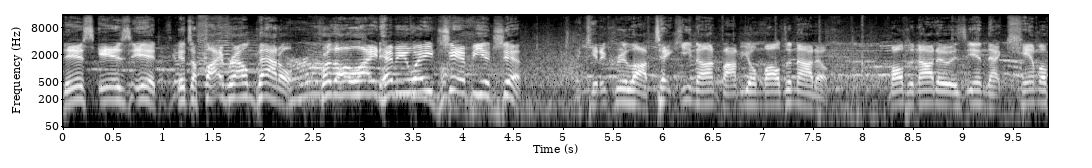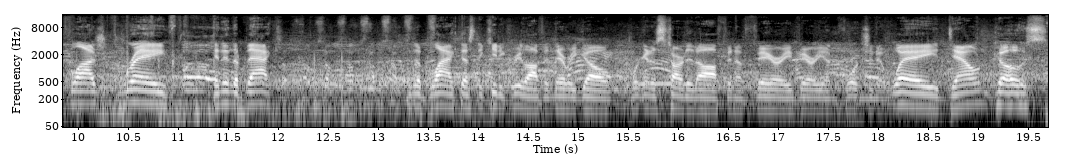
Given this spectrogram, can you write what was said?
This is it. It's a five-round battle for the light heavyweight championship. Nikita Krylov taking on Fabio Maldonado. Maldonado is in that camouflage gray, and in the back, in the black, that's Nikita Krylov, and there we go. We're going to start it off in a very, very unfortunate way. Down goes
